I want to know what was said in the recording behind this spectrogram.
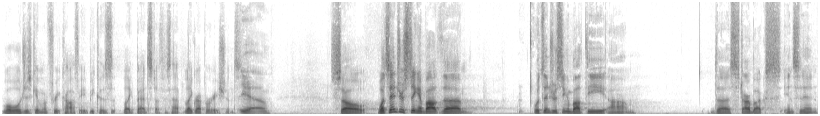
well we'll just give them a free coffee because like bad stuff has happened like reparations Yeah. so what's interesting about the what's interesting about the um, the Starbucks incident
